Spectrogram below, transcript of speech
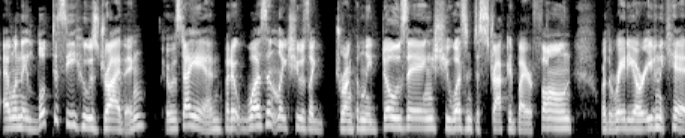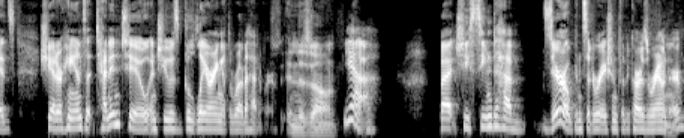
And when they looked to see who was driving, it was Diane, but it wasn't like she was like drunkenly dozing. She wasn't distracted by her phone or the radio or even the kids. She had her hands at 10 and 2 and she was glaring at the road ahead of her. In the zone. Yeah. But she seemed to have zero consideration for the cars around her. Hmm.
